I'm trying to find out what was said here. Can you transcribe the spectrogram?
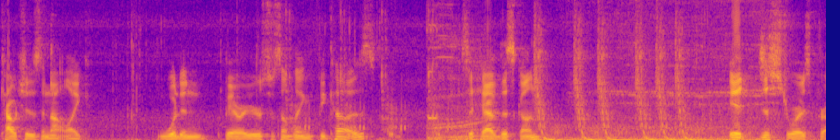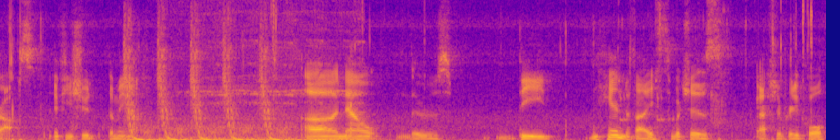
couches and not like wooden barriers or something, because so if you have this gun, it destroys props if you shoot them. Uh, now, there's the hand device, which is actually pretty cool.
